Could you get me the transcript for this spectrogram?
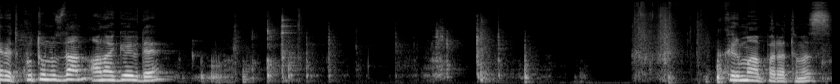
Evet kutumuzdan ana gövde. Kırma aparatımız.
